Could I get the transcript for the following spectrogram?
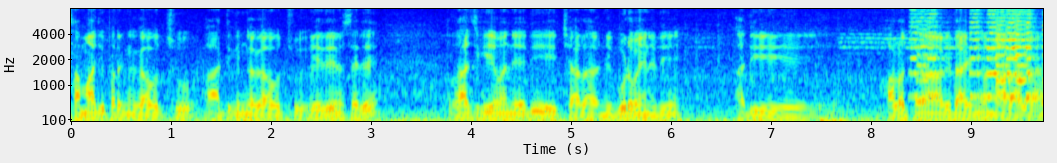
సమాజపరంగా కావచ్చు ఆర్థికంగా కావచ్చు ఏదైనా సరే రాజకీయం అనేది చాలా నిగూఢమైనది. అది ఆలోచన విధానంగా మారాలా.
